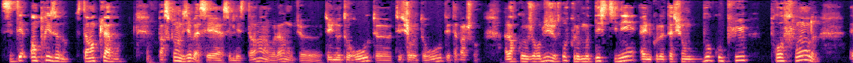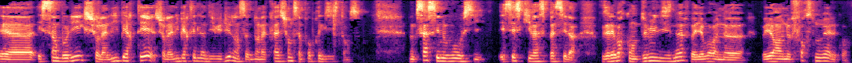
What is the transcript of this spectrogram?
c'était emprisonnant, c'était enclavant. Parce qu'on disait, bah, c'est, c'est le destin, hein, voilà, donc euh, t'es une autoroute, euh, t'es sur l'autoroute et t'as pas le choix. Alors qu'aujourd'hui, je trouve que le mot destiné a une connotation beaucoup plus profonde euh, et symbolique sur la liberté, sur la liberté de l'individu dans, dans la création de sa propre existence. Donc ça, c'est nouveau aussi, et c'est ce qui va se passer là. Vous allez voir qu'en 2019, va y avoir une, va y avoir une force nouvelle, quoi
